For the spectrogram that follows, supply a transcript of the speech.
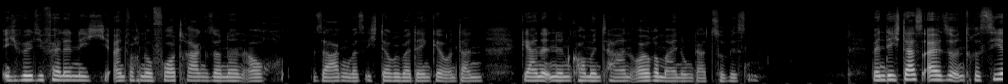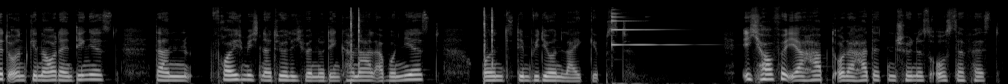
ich will die Fälle nicht einfach nur vortragen, sondern auch sagen, was ich darüber denke und dann gerne in den Kommentaren eure Meinung dazu wissen. Wenn dich das also interessiert und genau dein Ding ist, dann freue ich mich natürlich, wenn du den Kanal abonnierst und dem Video ein Like gibst. Ich hoffe, ihr habt oder hattet ein schönes Osterfest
